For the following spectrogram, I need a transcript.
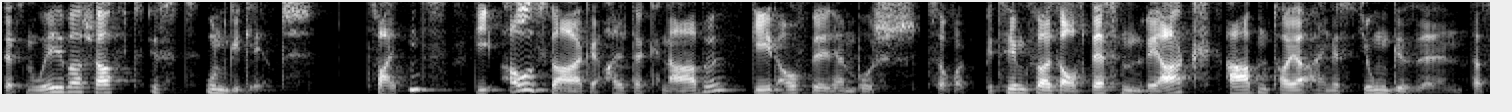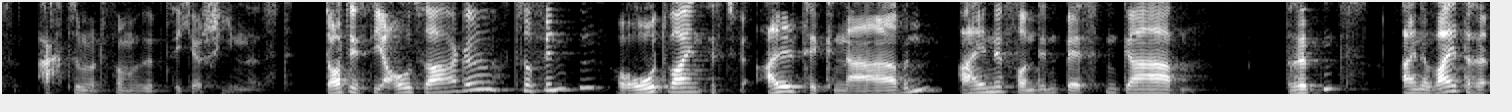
dessen Urheberschaft ist ungeklärt. Zweitens, die Aussage alter Knabe geht auf Wilhelm Busch zurück, beziehungsweise auf dessen Werk Abenteuer eines Junggesellen, das 1875 erschienen ist. Dort ist die Aussage zu finden, Rotwein ist für alte Knaben eine von den besten Gaben. Drittens, eine weitere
